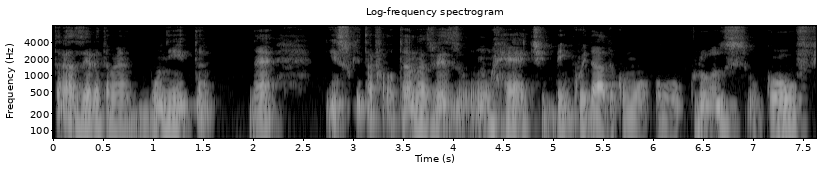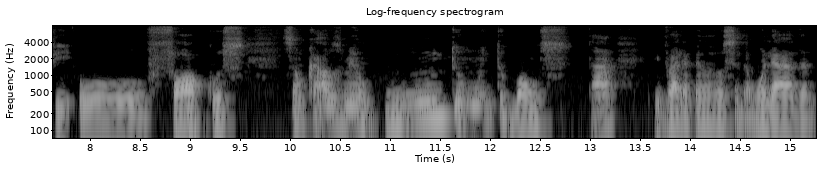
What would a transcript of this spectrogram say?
Traseira também é bonita, né? Isso que está faltando, às vezes um hatch bem cuidado, como o Cruze, o Golf, o Focus, são carros, meu, muito, muito bons, tá? E vale a pena você dar uma olhada,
